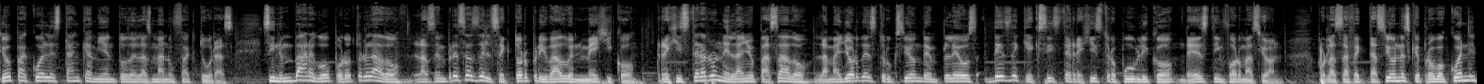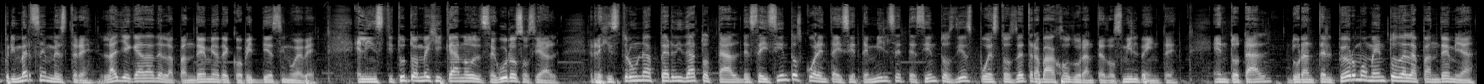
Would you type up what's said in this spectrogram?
que opacó el estancamiento de las manufacturas. Sin embargo, por otro lado, las empresas del sector privado en México registraron el año pasado la mayor destrucción de empleos desde que existe registro público de esta información, por las afectaciones que provocó en el primer semestre la llegada de la pandemia de COVID-19. El Instituto Mexicano del Seguro Social registró una pérdida total de 647.710 puestos de trabajo durante 2020. En total, durante el peor momento de la pandemia,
